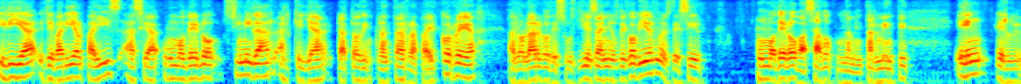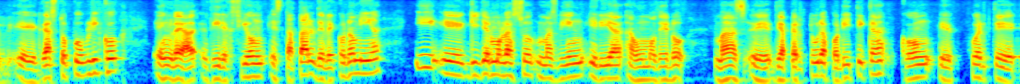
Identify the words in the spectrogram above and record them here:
iría, llevaría al país hacia un modelo similar al que ya trató de implantar Rafael Correa a lo largo de sus 10 años de gobierno, es decir, un modelo basado fundamentalmente en el eh, gasto público, en la dirección estatal de la economía, y eh, Guillermo Lazo más bien iría a un modelo más de apertura política con fuerte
